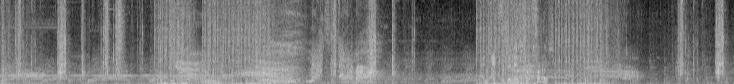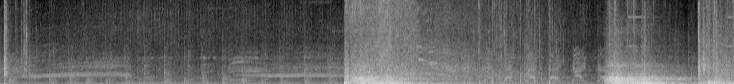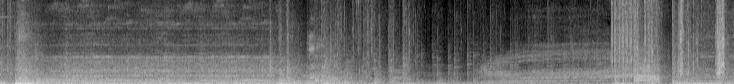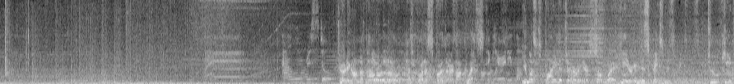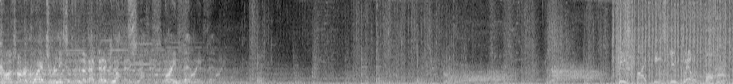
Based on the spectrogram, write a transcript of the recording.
Restored. Turning on the power alone has brought us further in our quest. Security locked. You must find the generator somewhere here in this basement. Two key cards are required to release it through the magnetic locks. Find them. Piece by piece, you will fall.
